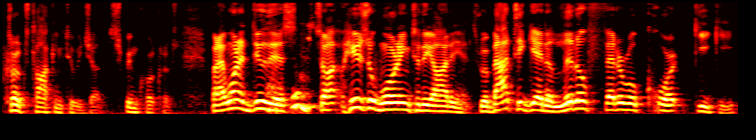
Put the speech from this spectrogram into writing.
clerks talking to each other, Supreme Court clerks. But I want to do this. So here's a warning to the audience. We're about to get a little federal court geeky.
